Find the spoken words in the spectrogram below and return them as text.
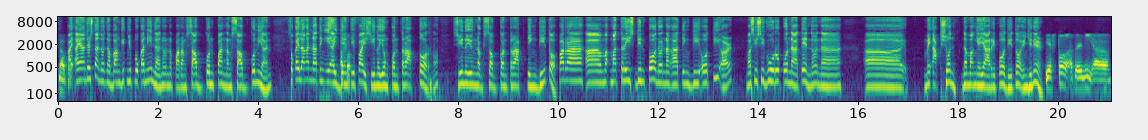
Opo. I, I understand no nabanggit niyo po kanina no na parang subcon pa ng subcon yan. So kailangan nating i-identify sino yung contractor no? Sino yung nag-subcontracting dito? Para ma- matrace din po no ng ating DOTR masisiguro po natin no na ah, may action na mangyayari po dito engineer. Yes po, attorney. Uh,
